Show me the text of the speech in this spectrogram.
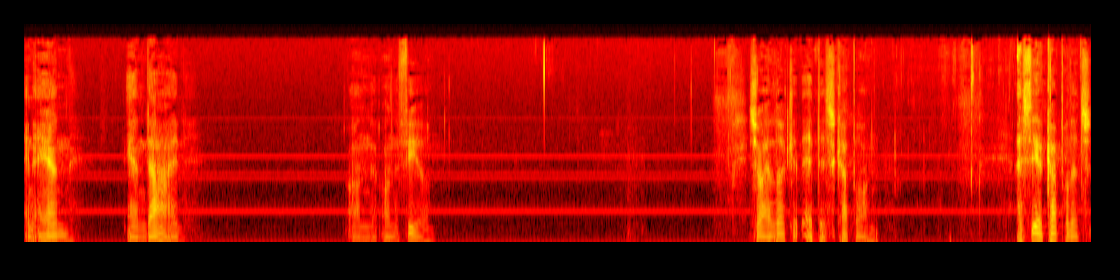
And Anne, Anne died on the, on the field. So I look at, at this couple and I see a couple that's,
